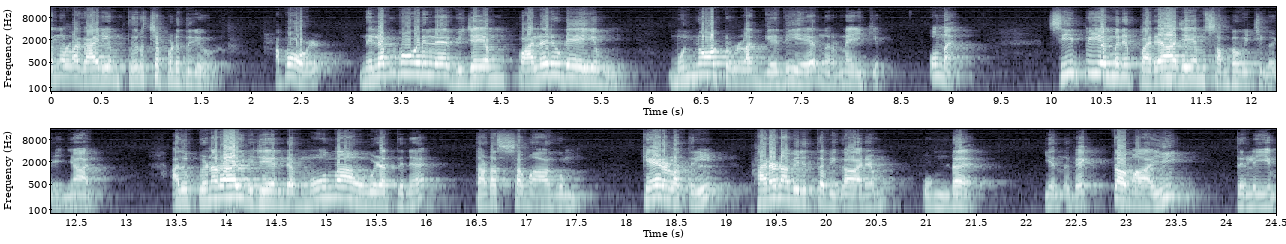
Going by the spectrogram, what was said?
എന്നുള്ള കാര്യം തീർച്ചപ്പെടുത്തുകയുള്ളൂ. അപ്പോൾ നിലമ്പൂരിലെ വിജയം പലരുടെയും മുന്നോട്ടുള്ള ഗതിയെ നിർണയിക്കും. ഒന്ന് സി പി എമ്മിന് പരാജയം സംഭവിച്ചു കഴിഞ്ഞാൽ അത് പിണറായി വിജയന്റെ മൂന്നാം ഊഴത്തിന് തടസ്സമാകും. കേരളത്തിൽ ഭരണവിരുദ്ധ വികാരം ഉണ്ട് എന്ന് വ്യക്തമായി തെളിയും.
